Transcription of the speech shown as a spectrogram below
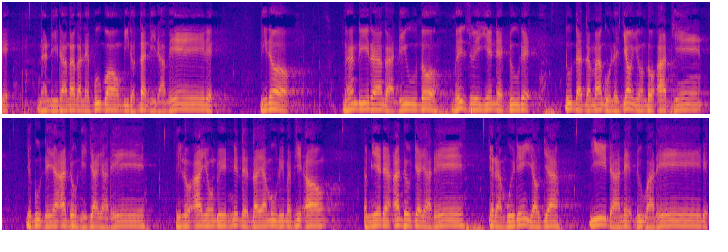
တဲ့နန္ဒီရာကကလည်းပူပေါင်းပြီးတော့တတ်နေတာပဲတဲ့ဒီတော့ နန္ဒီရာကဒီဟုသော မိတ်ဆွေရင်းနဲ့တူတဲ့သူတတမကိုလည်းကြောက်ရွံ့သောအဖြစ်ယခုတရားအထုတ်နေကြရတယ်ဒီလိုအာယုံတွေနှစ်သက်တရားမှုတွေမဖြစ်အောင်အမြဲတမ်းအထုတ်ကြရတယ်အဲ့ဒါမွေရင်းယောက်ျားပြည်တာနဲ့တူပါတယ်တဲ့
